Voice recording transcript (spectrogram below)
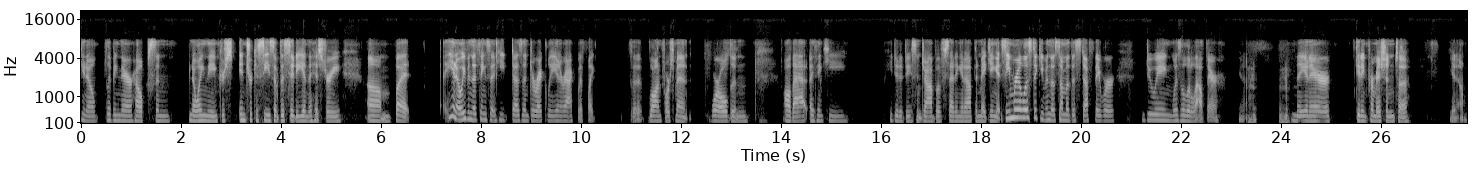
you know, living there helps and knowing the intric- intricacies of the city and the history. Um, but you know, even the things that he doesn't directly interact with, like the law enforcement world and all that, I think he he did a decent job of setting it up and making it seem realistic, even though some of the stuff they were doing was a little out there. You know, Mhm. Mhm. millionaire getting permission to, you know,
